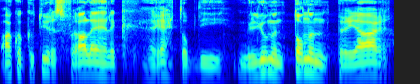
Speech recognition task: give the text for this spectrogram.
aquacultuur is vooral eigenlijk gericht op die miljoenen tonnen per jaar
